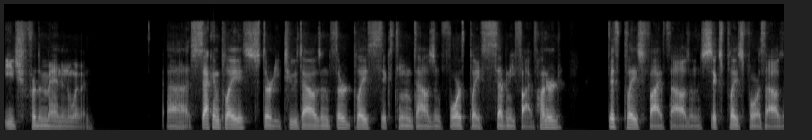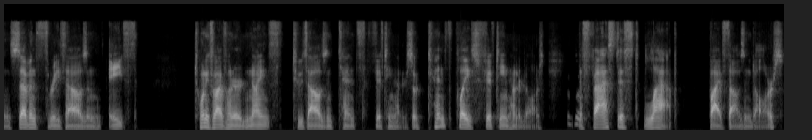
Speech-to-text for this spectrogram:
each for the men and women. Uh, second place, 32,000. Third place, 16,000. Fourth place, 7,500. Fifth place, 5,000. Sixth place, 4,000. Seventh, 3,000. Eighth, 2,500. Ninth, 2,000. Tenth, 1,500. So 10th place, $1,500. hmm The fastest lap, $5,000.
